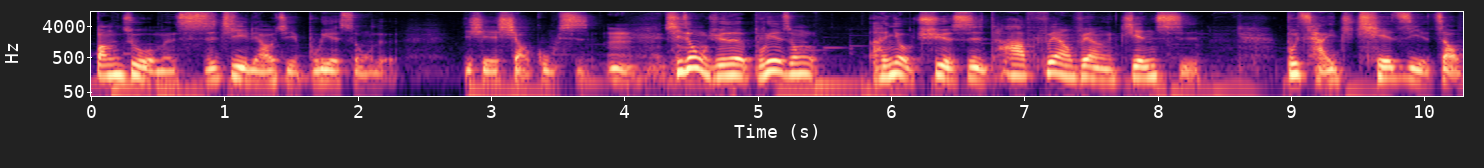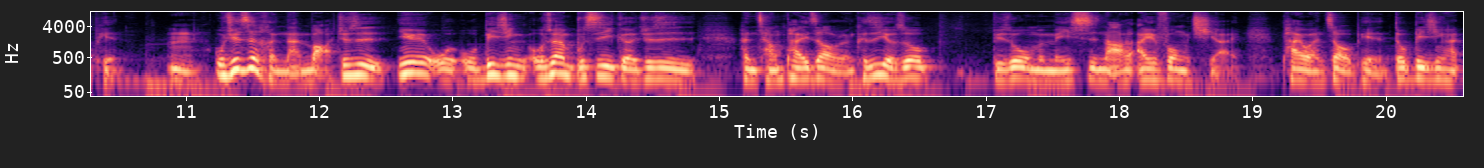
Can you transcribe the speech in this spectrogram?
帮助我们实际了解不列松的一些小故事。嗯，其中我觉得不列松很有趣的是，他非常非常坚持不裁切自己的照片。嗯，我觉得这很难吧，就是因为我我毕竟我虽然不是一个就是很常拍照的人，可是有时候比如说我们没事拿 iPhone 起来拍完照片，都毕竟还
